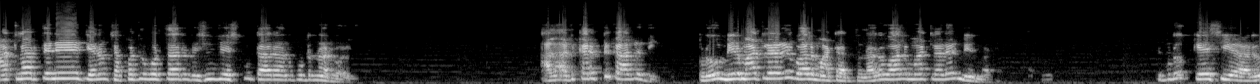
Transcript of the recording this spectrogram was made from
మాట్లాడితేనే జనం చప్పట్లు కొడతారు రిసీవ్ చేసుకుంటారు అనుకుంటున్నారు వాళ్ళు. అలా అది కరెక్ట్ కాదు అది. ఇప్పుడు మీరు మాట్లాడారు వాళ్ళు మాట్లాడుతున్నారు వాళ్ళు మాట్లాడారు మీరు మాట్లాడుతున్నారు ఇప్పుడు కేసీఆర్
